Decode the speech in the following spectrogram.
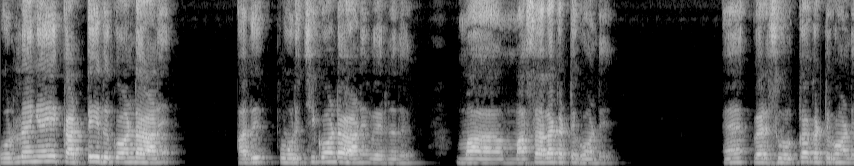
ഉരുളൻകിഴങ്ങ് കട്ട് ചെയ്തുകൊണ്ടാണ് അത് പൊറിച്ചുകൊണ്ടാണ് വരുന്നത്. മസാല കട്ടുകൊണ്ട് ഏഹ് സുർക്ക കെട്ടുകൊണ്ട്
